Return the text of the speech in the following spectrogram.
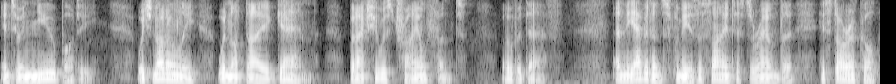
into a new body which not only would not die again, but actually was triumphant over death. And the evidence for me as a scientist around the historical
